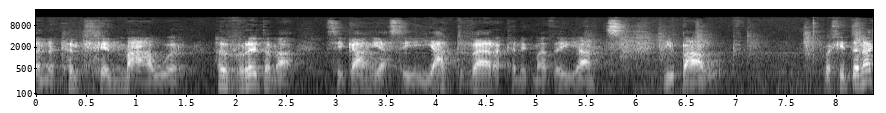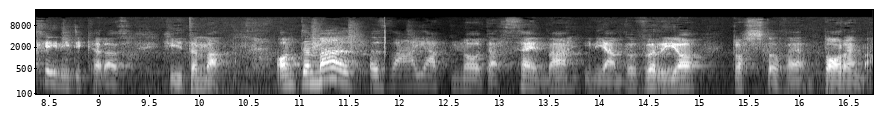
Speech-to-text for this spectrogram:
yn y cynllun mawr hyfryd yma sydd gan Iesu i adfer ac yn ygma ddeiant i bawb. Felly dyna lle ni wedi cyrraedd hyd yma. Ond dyma y ddau adnod a'r thema i ni am fyfyrio drosto fe'n bore yma.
